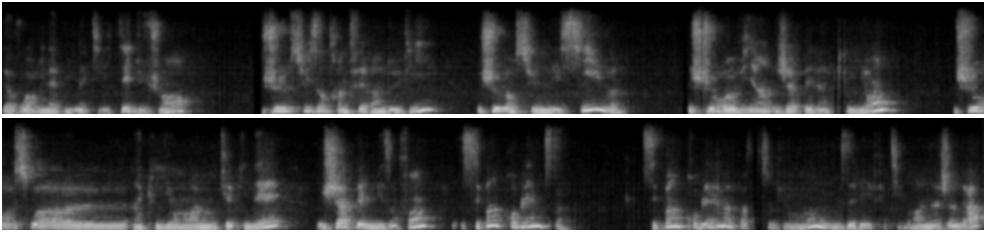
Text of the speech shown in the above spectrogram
d'avoir une, une, activité du genre je suis en train de faire un devis, je lance une lessive, je reviens, j'appelle un client, je reçois euh, un client à mon cabinet, j'appelle mes enfants. C'est pas un problème ça. C'est pas un problème à partir du moment où vous avez effectivement un agenda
